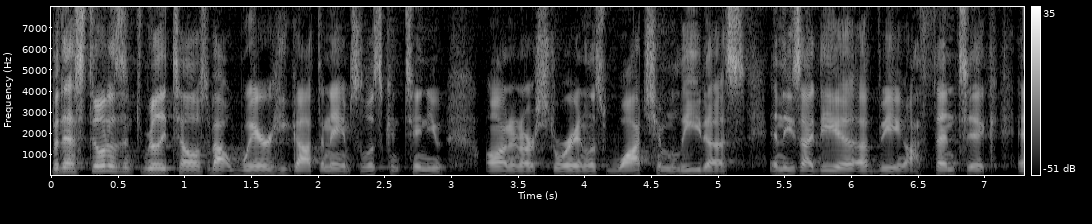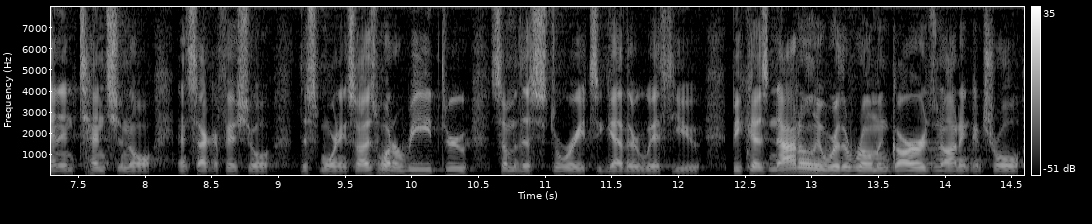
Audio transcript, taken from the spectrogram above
But that still doesn't really tell us about where he got the name. So let's continue on in our story and let's watch him lead us in these idea of being authentic and intentional and sacrificial this morning. So I just want to read through some of this story together with you because not only were the Roman guards not in control,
